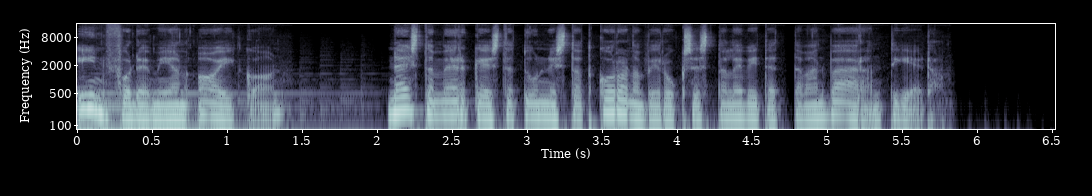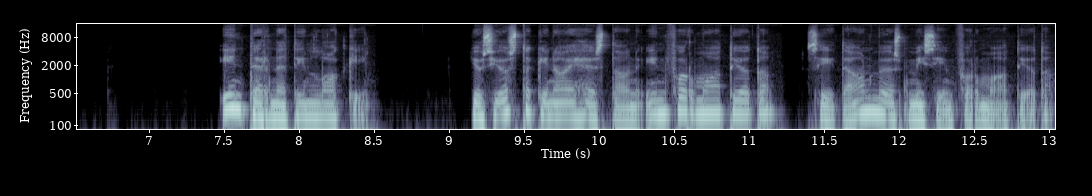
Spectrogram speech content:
Infodemian aikaan. Näistä merkeistä tunnistat koronaviruksesta levitettävän väärän tiedon. Internetin laki. Jos jostakin aiheesta on informaatiota, siitä on myös misinformaatiota.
